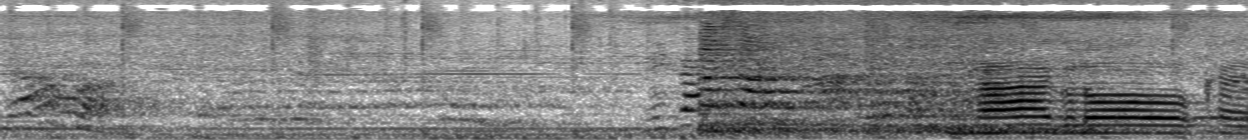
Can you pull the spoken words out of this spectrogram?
क्या हुआ? निशा? नागलोक है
